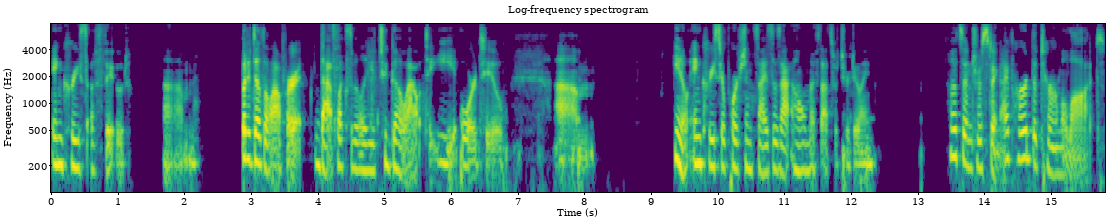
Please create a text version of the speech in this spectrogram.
increase of food. Um, but it does allow for it, that flexibility to go out to eat or to um, you know, increase your portion sizes at home if that's what you're doing. That's interesting. I've heard the term a lot.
